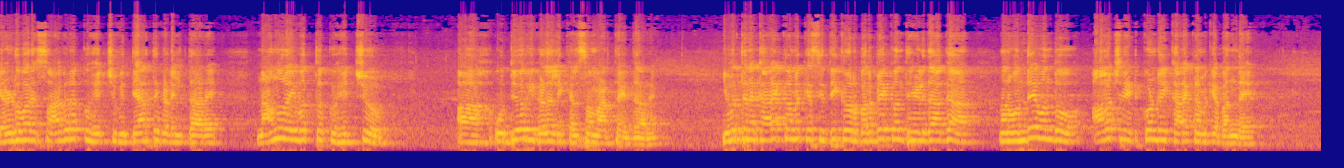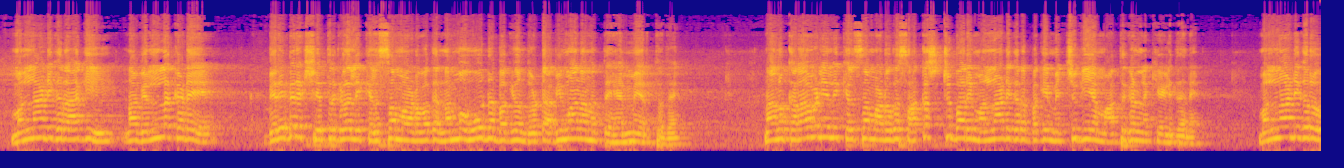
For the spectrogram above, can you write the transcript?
ಎರಡೂವರೆ ಸಾವಿರಕ್ಕೂ ಹೆಚ್ಚು ವಿದ್ಯಾರ್ಥಿಗಳಿದ್ದಾರೆ. ನಾನ್ನೂರ ಐವತ್ತಕ್ಕೂ ಹೆಚ್ಚು ಉದ್ಯೋಗಿಗಳಲ್ಲಿ ಕೆಲಸ ಮಾಡ್ತಾ ಇದ್ದಾರೆ. ಇವತ್ತಿನ ಕಾರ್ಯಕ್ರಮಕ್ಕೆ ಸಿದ್ಧಿಕರು ಬರಬೇಕು ಅಂತ ಹೇಳಿದಾಗ ನಾನು ಒಂದೇ ಒಂದು ಆಲೋಚನೆ ಇಟ್ಕೊಂಡು ಈ ಕಾರ್ಯಕ್ರಮಕ್ಕೆ ಬಂದೆ. ಮಲ್ನಾಡಿಗರಾಗಿ ನಾವೆಲ್ಲ ಕಡೆ ಬೇರೆ ಬೇರೆ ಕ್ಷೇತ್ರಗಳಲ್ಲಿ ಕೆಲಸ ಮಾಡುವಾಗ ನಮ್ಮ ಊರಿನ ಬಗ್ಗೆ ಒಂದು ದೊಡ್ಡ ಅಭಿಮಾನ ಮತ್ತೆ ಹೆಮ್ಮೆ ಇರ್ತದೆ. ನಾನು ಕರಾವಳಿಯಲ್ಲಿ ಕೆಲಸ ಮಾಡುವಾಗ ಸಾಕಷ್ಟು ಬಾರಿ ಮಲ್ನಾಡಿಗರ ಬಗ್ಗೆ ಮೆಚ್ಚುಗೆಯ ಮಾತುಗಳನ್ನ ಕೇಳಿದ್ದೇನೆ. ಮಲ್ನಾಡಿಗರು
